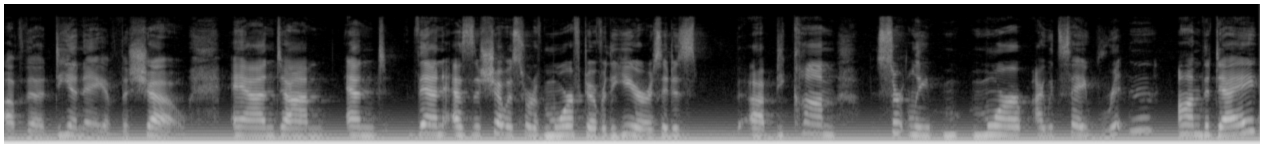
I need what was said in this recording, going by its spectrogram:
of the DNA of the show, and um, and then as the show has sort of morphed over the years, it has uh, become certainly more, I would say, written on the day.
